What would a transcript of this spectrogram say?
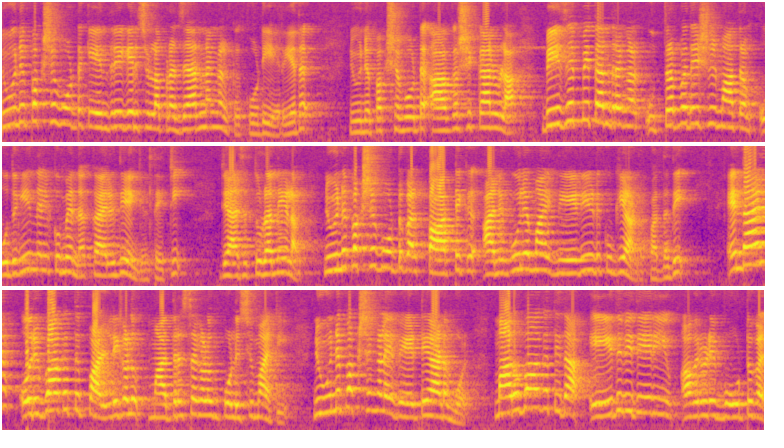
ന്യൂനപക്ഷ വോട്ട് കേന്ദ്രീകരിച്ചുള്ള പ്രചാരണങ്ങൾക്ക് കൊടിയേറിയത്. ന്യൂനപക്ഷ വോട്ട് ആകർഷിക്കാനുള്ള ബി ജെ പി തന്ത്രങ്ങൾ ഉത്തർപ്രദേശിൽ മാത്രം ഒതുങ്ങി നിൽക്കുമെന്ന് കരുതിയെങ്കിൽ തെറ്റി. രാജ്യത്തുടനീളം ന്യൂനപക്ഷ വോട്ടുകൾ പാർട്ടിക്ക് അനുകൂലമായി നേടിയെടുക്കുകയാണ് പദ്ധതി. എന്തായാലും ഒരു ഭാഗത്ത് പള്ളികളും മദ്രസകളും പൊളിച്ചുമാറ്റി ന്യൂനപക്ഷങ്ങളെ വേട്ടയാടുമ്പോൾ മറുഭാഗത്തിത ഏത് വിധേനയും അവരുടെ ബോട്ടുകൾ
